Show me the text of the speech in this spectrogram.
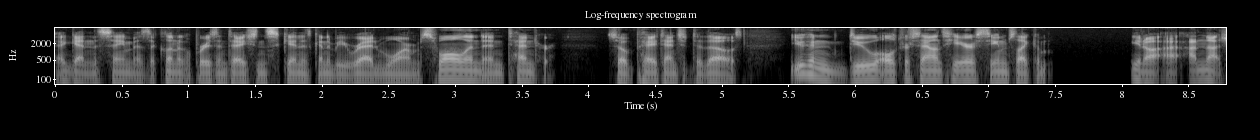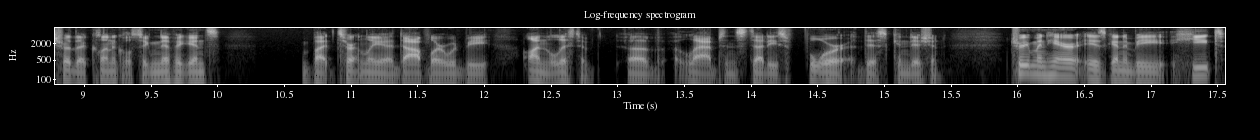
again, the same as the clinical presentation. Skin is going to be red, warm, swollen, and tender. So pay attention to those. You can do ultrasounds here. Seems like, you know, I, am not sure the clinical significance, but certainly a Doppler would be on the list of, of labs and studies for this condition. Treatment here is going to be heat,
